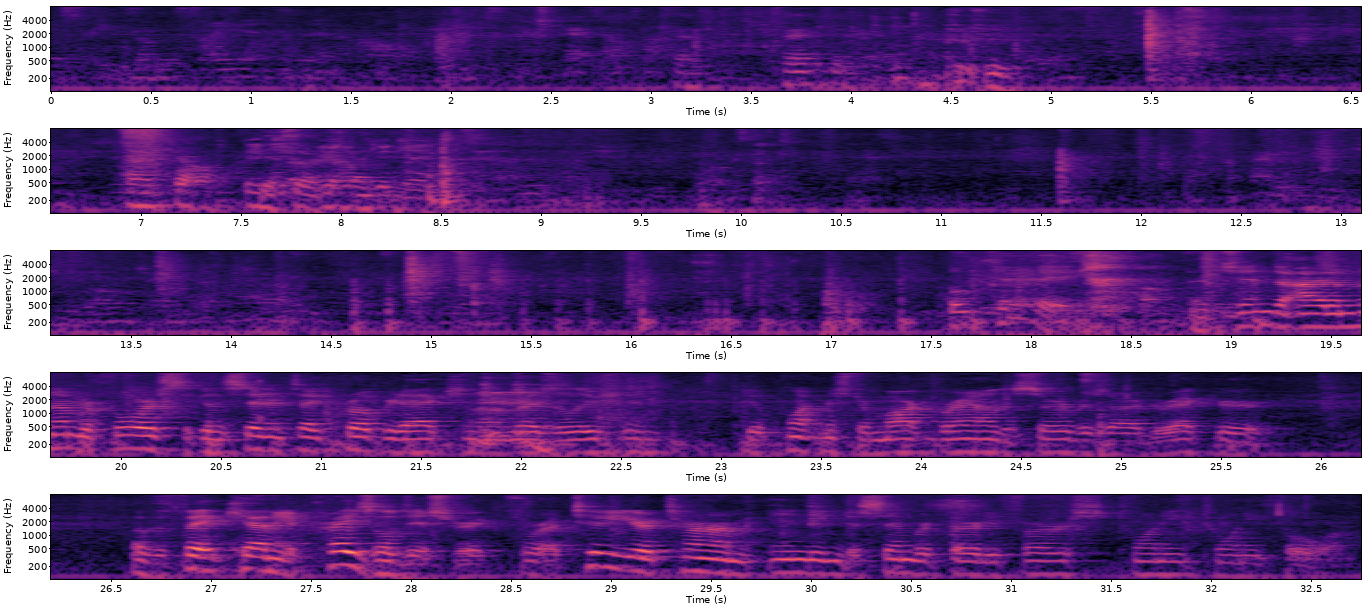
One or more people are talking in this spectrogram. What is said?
This needs them sign it, and then I'll switch you guys outside. Okay, Thank you. Thank y'all. Yes, sir. Have a good day. Okay, agenda item number four is to consider and take appropriate action on resolution to appoint Mr. Mark Brown to serve as our Director of the Fayette County Appraisal District for a two-year term ending December thirty-first, twenty twenty-four.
